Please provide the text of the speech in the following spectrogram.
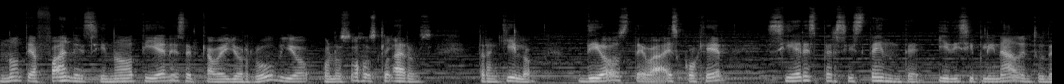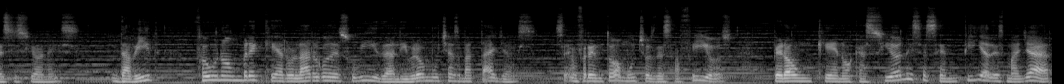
no te afanes si no tienes el cabello rubio o los ojos claros. Tranquilo, Dios te va a escoger si eres persistente y disciplinado en tus decisiones. David fue un hombre que a lo largo de su vida libró muchas batallas, se enfrentó a muchos desafíos, pero aunque en ocasiones se sentía desmayar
